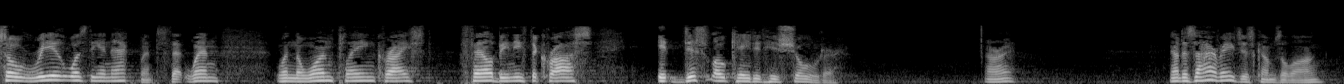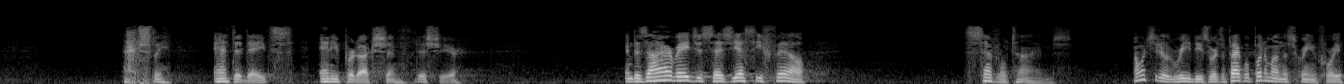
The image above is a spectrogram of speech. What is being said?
So real was the enactment that when, when the one playing Christ fell beneath the cross, it dislocated his shoulder. All right? Now, Desire of Ages comes along, actually antedates any production this year. And Desire of Ages says, yes, he fell several times. I want you to read these words. In fact, we'll put them on the screen for you.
